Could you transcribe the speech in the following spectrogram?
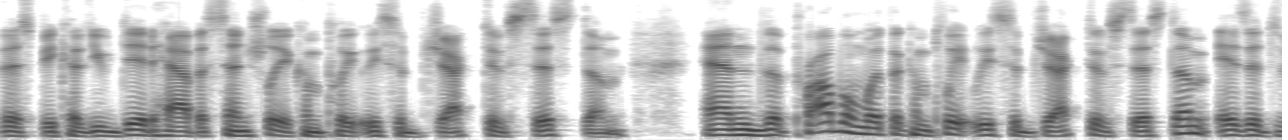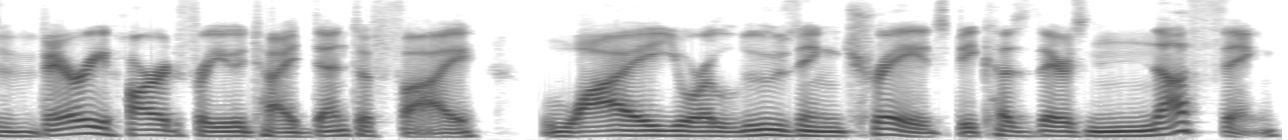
this because you did have essentially a completely subjective system. And the problem with a completely subjective system is it's very hard for you to identify why you're losing trades because there's nothing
